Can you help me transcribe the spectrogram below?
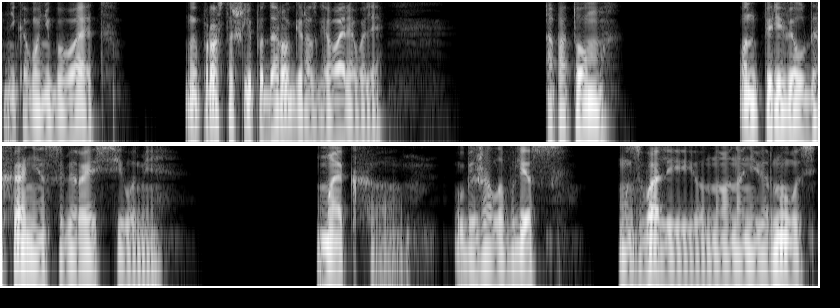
никого не бывает. Мы просто шли по дороге, разговаривали. А потом он перевел дыхание, собираясь силами. Мэг э, убежала в лес. Мы звали ее, но она не вернулась.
